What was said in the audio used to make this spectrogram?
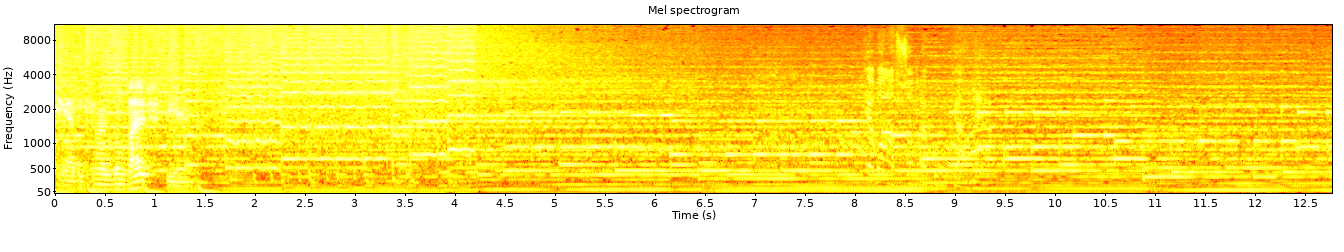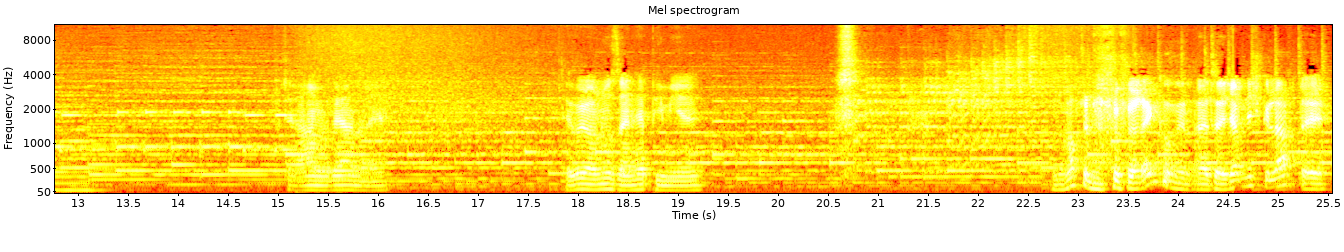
Digga, wie kann man so einen Ball spielen? Der arme Werner, ey. Der will doch nur sein Happy Meal. Was macht denn für Verrenkungen, Alter? Ich hab nicht gelacht, ey.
